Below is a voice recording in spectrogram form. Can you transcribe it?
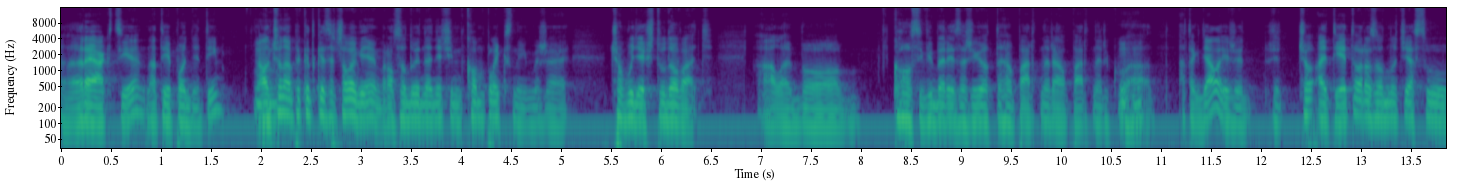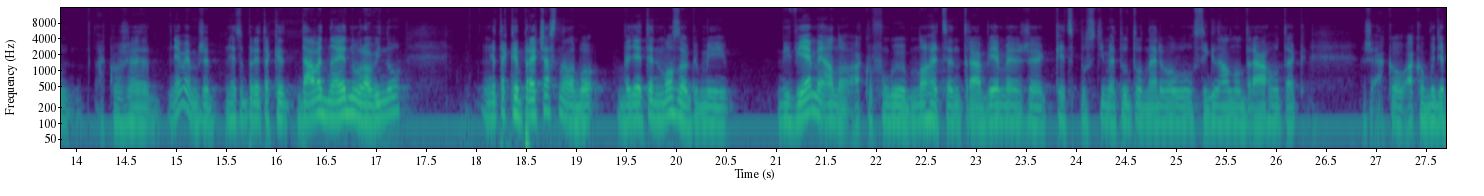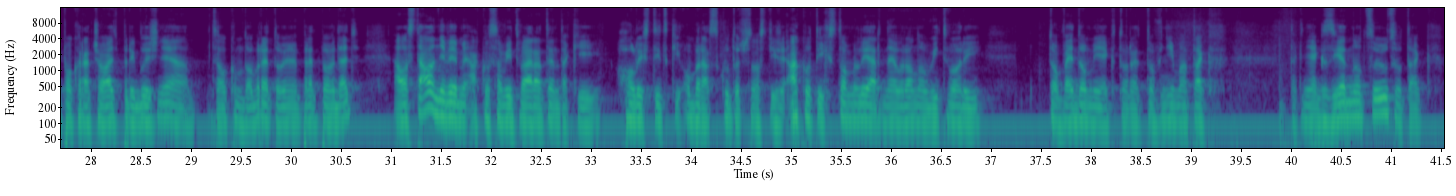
reakcie na tie podnety. Mm-hmm. Ale čo napríklad, keď sa človek, neviem, rozhoduje nad niečím komplexným, že čo bude študovať, alebo koho si vyberie za životného partnera alebo partnerku mm-hmm. a, mhm. a tak ďalej, že, že čo aj tieto rozhodnutia sú, akože, neviem, že mne to bude také dávať na jednu rovinu, je také predčasné, lebo veď aj ten mozog, my, my vieme, áno, ako fungujú mnohé centrá, vieme, že keď spustíme túto nervovú signálnu dráhu, tak že ako, ako bude pokračovať približne a celkom dobre to vieme predpovedať, ale stále nevieme, ako sa vytvára ten taký holistický obraz skutočnosti, že ako tých 100 miliard neurónov vytvorí to vedomie, ktoré to vníma tak, tak nejak zjednocujúco, tak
